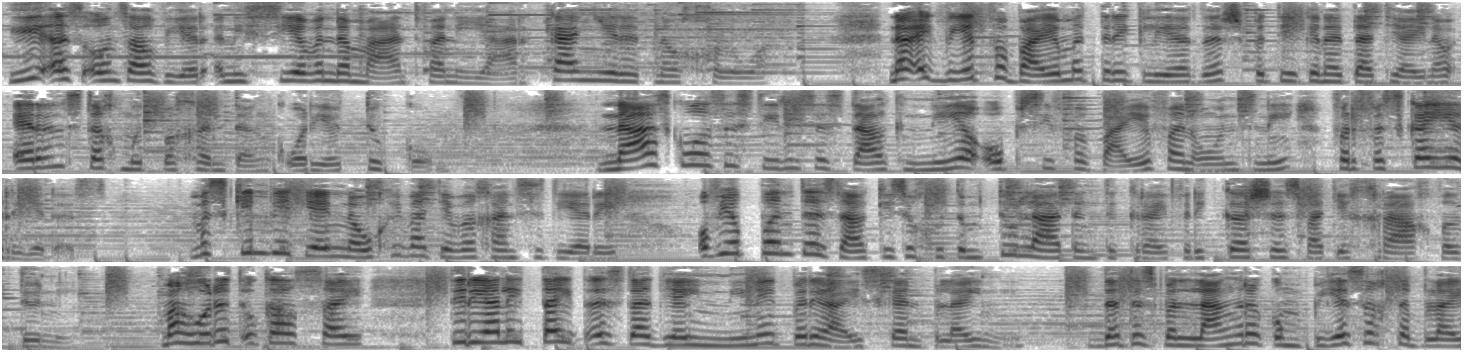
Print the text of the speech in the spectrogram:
hier is ons alweer in die 7de maand van die jaar. Kan jy dit nou glo? Nou ek weet vir baie matriekleerders beteken dit dat jy nou ernstig moet begin dink oor jou toekoms. Naskoolse studies is dalk nie 'n opsie vir baie van ons nie vir verskeie redes. Miskien weet jy nog nie wat jy wil gaan studeer nie of jou punte is dalk nie so goed om toelating te kry vir die kursus wat jy graag wil doen nie. Maar hoe dit ook al sê, die realiteit is dat jy nie net by die huis kan bly nie. Dit is belangrik om besig te bly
